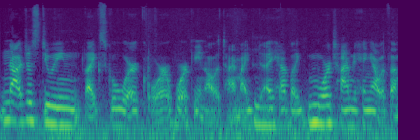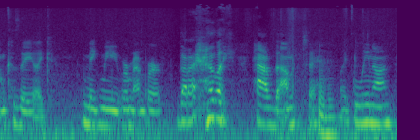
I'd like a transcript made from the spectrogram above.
not just doing like schoolwork or working all the time. I, I have like more time to hang out with them because they like make me remember that I like have them to like lean on.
